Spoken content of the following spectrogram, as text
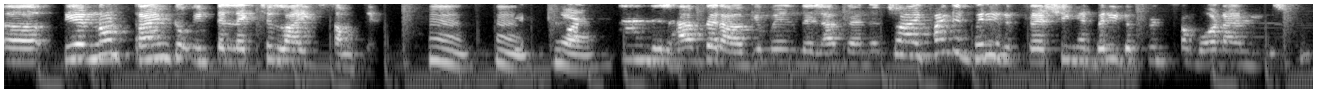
uh, they're not trying to intellectualize something. Hmm. Hmm. Yeah. And they'll have their argument, they'll have their so I find it very refreshing and very different from what I'm used to.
